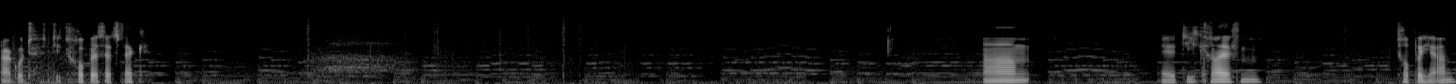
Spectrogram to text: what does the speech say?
Na gut, die Truppe ist jetzt weg. Die greifen die Truppe hier an.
